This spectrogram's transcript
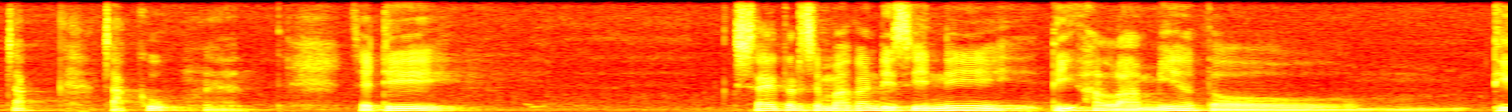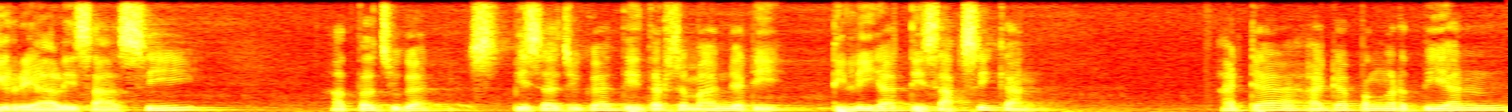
cak, cakuk. Ya. Jadi Saya terjemahkan di sini dialami atau direalisasi atau juga bisa juga diterjemahkan jadi dilihat disaksikan. Ada ada pengertian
